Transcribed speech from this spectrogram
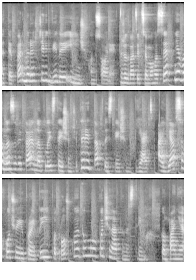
А тепер нарешті відвідає і інші консолі. Вже 27 серпня вона завітає на PlayStation 4 та PlayStation 5. А я все хочу її пройти і потрошку, я думаю, починати на стрімах. Компанія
